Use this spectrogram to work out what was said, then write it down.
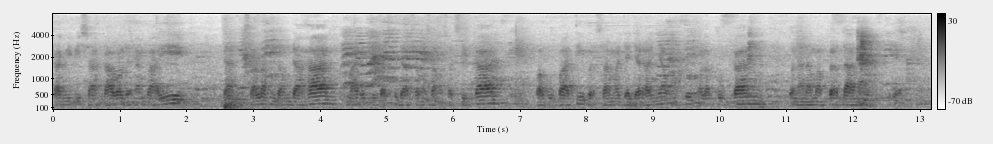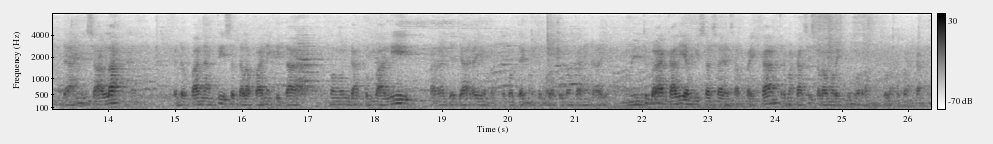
kami bisa kawal dengan baik dan insya Allah mudah-mudahan kemarin kita sudah sama-sama saksikan Pak Bupati bersama jajarannya untuk melakukan penanaman perdana ya. dan insya Allah ke depan nanti setelah panen kita mengundang kembali para jajaran yang berkompeten untuk melakukan panen raya. Amin. Itu barangkali yang bisa saya sampaikan. Terima kasih. Assalamualaikum warahmatullahi wabarakatuh.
